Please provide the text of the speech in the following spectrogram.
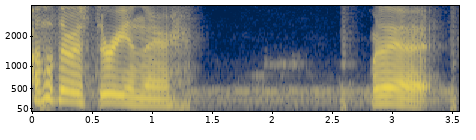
I thought there was three in there. Where they at?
